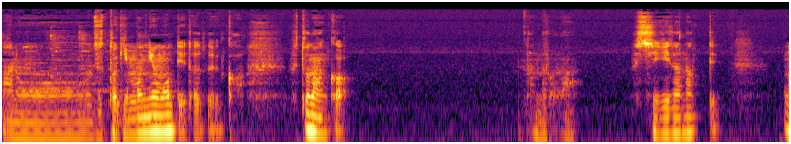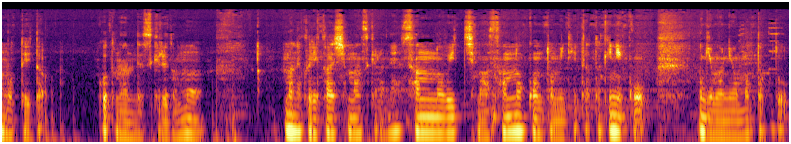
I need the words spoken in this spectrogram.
あのー、ずっと疑問に思っていたというか、ふとなんか、なんだろうな、不思議だなって思っていたことなんですけれども、まあね、繰り返しますけどね、サンドウィッチマンさんのコントを見ていた時に、こう、疑問に思ったこと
